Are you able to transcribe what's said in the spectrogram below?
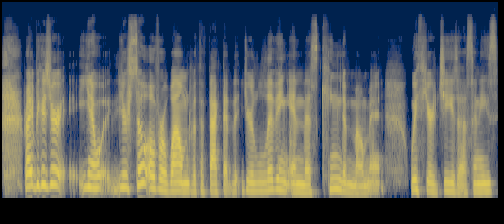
right because you're you know you're so overwhelmed with the fact that you're living in this kingdom moment with your jesus and he's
